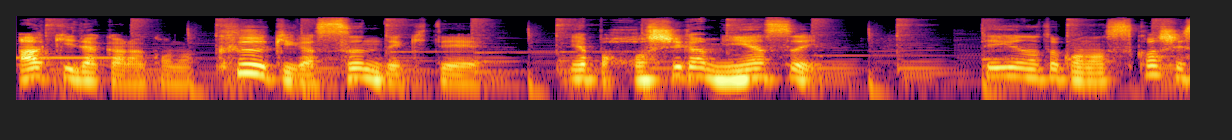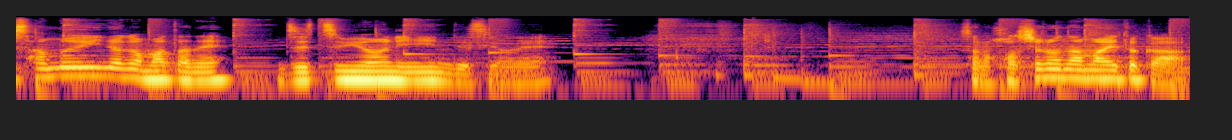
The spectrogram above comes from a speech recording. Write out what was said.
秋だからこの空気が澄んできて、やっぱ星が見やすい。っていうのとこの少し寒いのがまたね絶妙にいいんですよねその星の名前とか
